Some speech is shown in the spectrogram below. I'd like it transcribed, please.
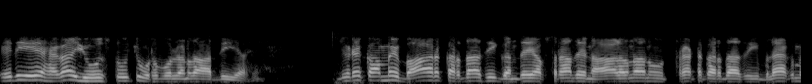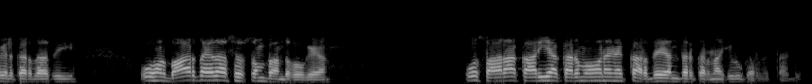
ਇਹਦੀ ਇਹ ਹੈਗਾ ਯੂਜ਼ ਟੂ ਝੂਠ ਬੋਲਣ ਦਾ ਆਦੀ ਆ ਇਹ। ਜਿਹੜੇ ਕੰਮ ਇਹ ਬਾਹਰ ਕਰਦਾ ਸੀ ਗੰਦੇ ਅਫਸਰਾਂ ਦੇ ਨਾਲ ਉਹਨਾਂ ਨੂੰ ਥ੍ਰੈਟ ਕਰਦਾ ਸੀ ਬਲੈਕਮੇਲ ਕਰਦਾ ਸੀ ਉਹ ਹੁਣ ਬਾਹਰ ਤਾਂ ਇਹਦਾ ਸਿਸਟਮ ਬੰਦ ਹੋ ਗਿਆ। ਉਹ ਸਾਰਾ ਕਾਰਿਆ ਕਰਮ ਉਹਨਾਂ ਨੇ ਘਰ ਦੇ ਅੰਦਰ ਕਰਨਾ ਸ਼ੁਰੂ ਕਰ ਦਿੱਤਾ ਜੀ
